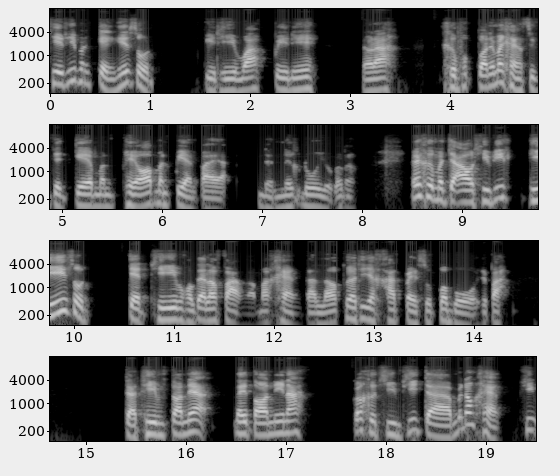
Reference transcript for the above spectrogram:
ทีมที่มันเก่งที่สุด กี่ทีมวะ ปีนี้เดี๋ยวนะ คือตอนนี้มันแข่งสิบเจ็ดเกมมันเพย์ออฟมันเปลี่ยนไปอะ เดี๋ยวนึกดูอยู่ก็นึงก็คือมันจะเอาทีมที่ดีที่สุดเจ็ดทีมของแต่ละฝั่งอะมาแข่งกันแล้วเพื่อที่จะคัดไปซูเปอร์โบว์ใช่ปะแต่ทีมตอนเนี้ยในตอนนี้นะ ก็คือทีมที่จะไม่ต้องแข่งทีม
